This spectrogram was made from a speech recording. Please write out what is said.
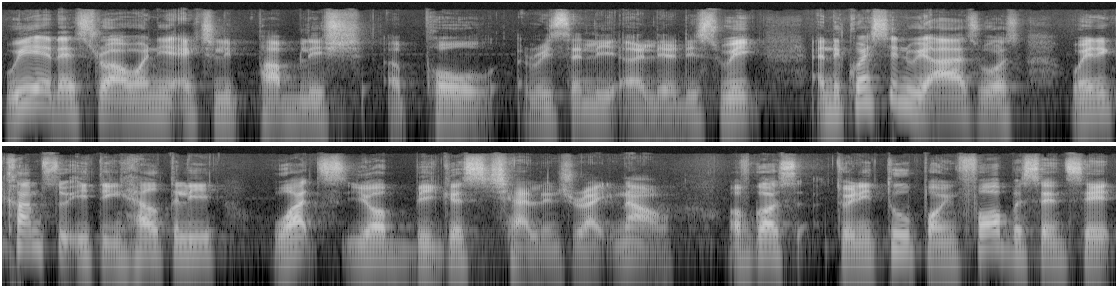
we at Astro Awani actually published a poll recently earlier this week. And the question we asked was, when it comes to eating healthily, what's your biggest challenge right now? Of course, 22.4% said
